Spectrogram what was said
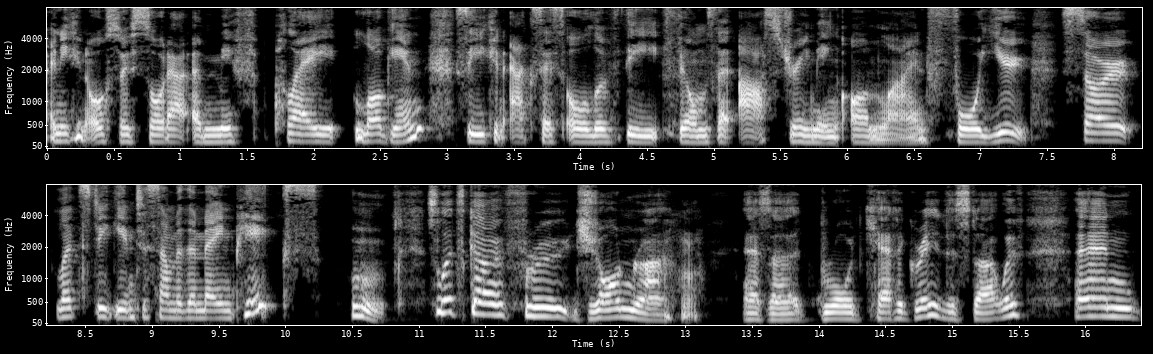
And you can also sort out a MIFF Play login so you can access all of the films that are streaming online for you. So let's dig into some of the main picks. Hmm. So let's go through genre mm-hmm. as a broad category to start with. And,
